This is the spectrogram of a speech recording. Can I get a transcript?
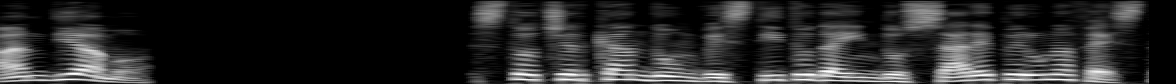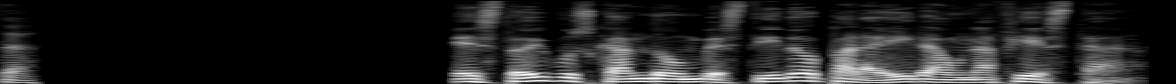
Andiamo. Sto cercando un vestito da indossare per una festa. Estoy buscando un vestido para ir a una fiesta.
